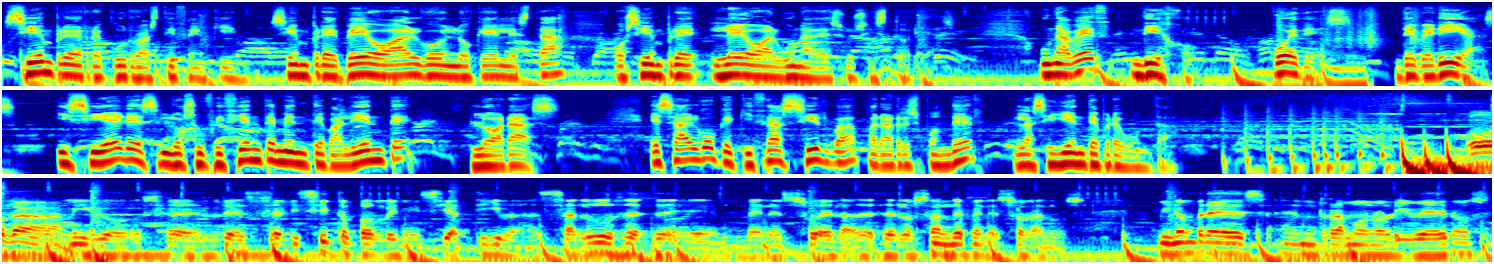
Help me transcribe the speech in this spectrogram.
Siempre recurro a Stephen King, siempre veo algo en lo que él está o siempre leo alguna de sus historias. Una vez dijo, puedes, deberías, y si eres lo suficientemente valiente, lo harás. Es algo que quizás sirva para responder la siguiente pregunta. Hola amigos, eh, les felicito por la iniciativa. Saludos desde Venezuela, desde los Andes venezolanos. Mi nombre es Ramón Oliveros.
